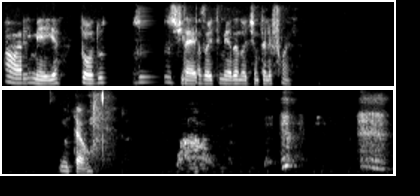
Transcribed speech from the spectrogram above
Uma hora e meia, todos os dias, às 8 e meia da noite no telefone. Então. Uau!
